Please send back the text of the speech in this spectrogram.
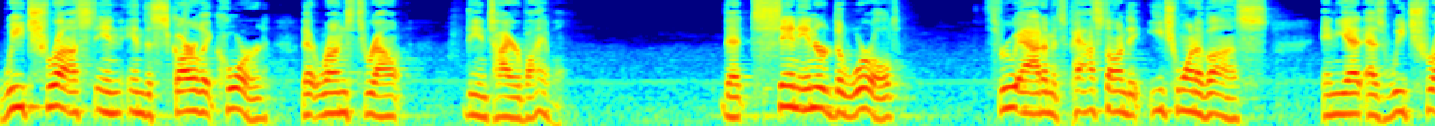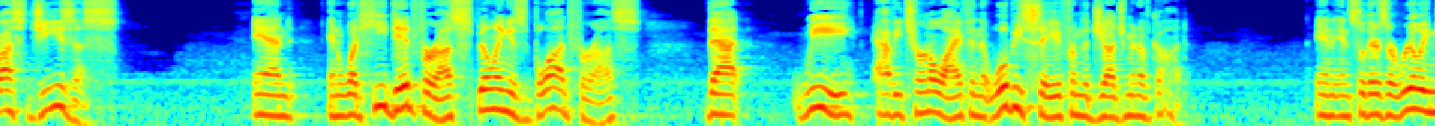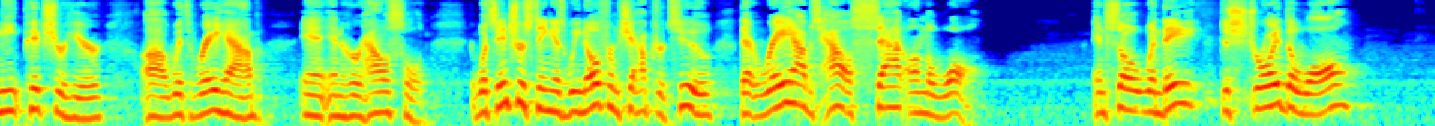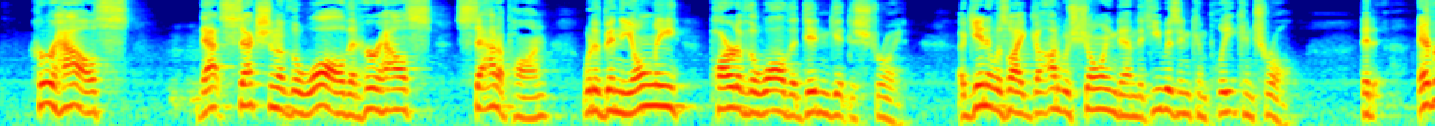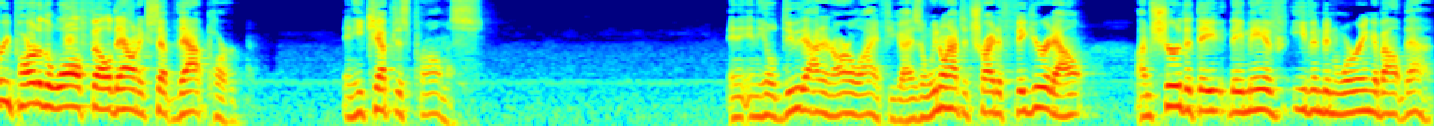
we trust in, in the scarlet cord that runs throughout the entire Bible. That sin entered the world through Adam, it's passed on to each one of us, and yet as we trust Jesus and and what he did for us, spilling his blood for us, that we have eternal life and that we'll be saved from the judgment of God. And, and so there's a really neat picture here uh, with Rahab and, and her household. What's interesting is we know from chapter 2 that Rahab's house sat on the wall. And so when they destroyed the wall, her house, that section of the wall that her house sat upon, would have been the only part of the wall that didn't get destroyed. Again, it was like God was showing them that He was in complete control. That every part of the wall fell down except that part and he kept his promise. And, and he'll do that in our life, you guys. And we don't have to try to figure it out. I'm sure that they, they may have even been worrying about that.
